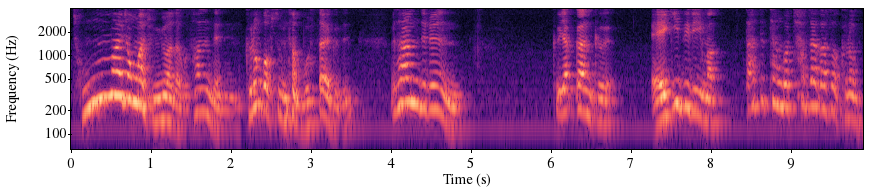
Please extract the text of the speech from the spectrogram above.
정말 정말 중요하다고 사는 데는 그런 거 없으면 난 못 살거든. 사람들은 그 약간 그 애기들이 막 따뜻한 거 찾아가서 그런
